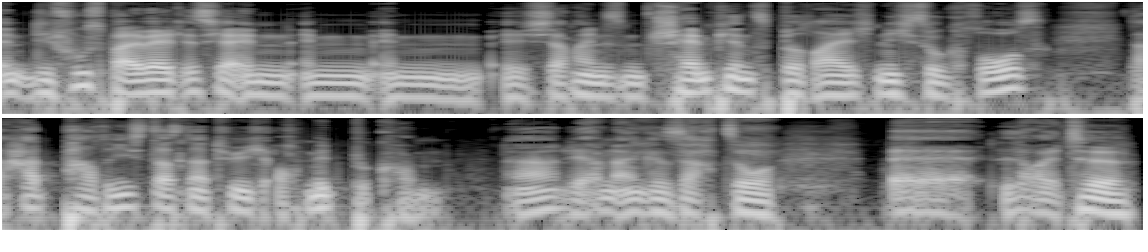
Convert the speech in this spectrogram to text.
die Fußballwelt ist ja in, im, im, ich sag mal, in diesem Champions-Bereich nicht so groß. Da hat Paris das natürlich auch mitbekommen. Ja, die haben dann gesagt so, äh, Leute,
